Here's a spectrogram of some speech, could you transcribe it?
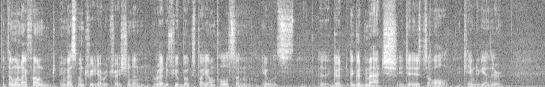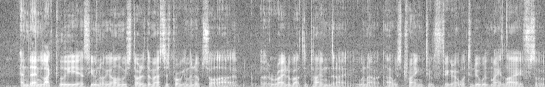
But then when I found investment treaty arbitration and read a few books by Jan Paulsson, it was a good a good match. It, it all came together, and then luckily, as you know, Jan, we started the master's program in Uppsala uh, right about the time that I when I, I was trying to figure out what to do with my life. So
